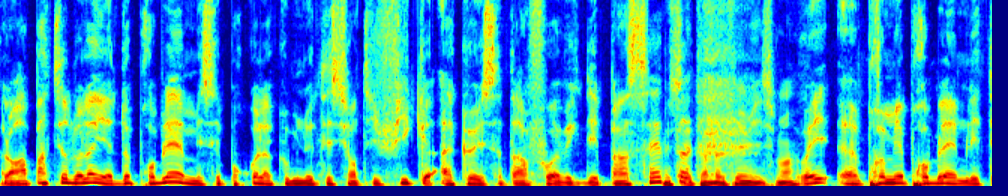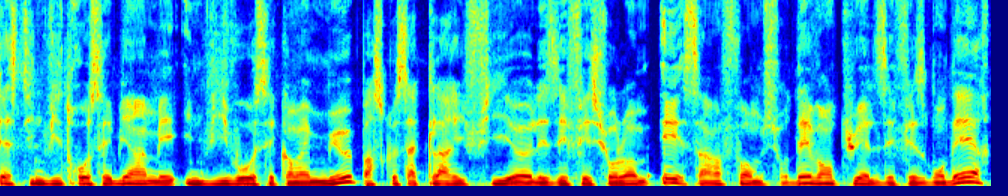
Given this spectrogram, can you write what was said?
Alors à partir de là, il y a deux problèmes, et c'est pourquoi la communauté scientifique accueille cette info avec des pincettes. C'est un euphémisme. hein. Oui, un premier problème, les tests in vitro c'est bien, mais in vivo c'est quand même mieux parce que ça clarifie euh, les effets sur l'homme et ça informe sur d'éventuels effets secondaires.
